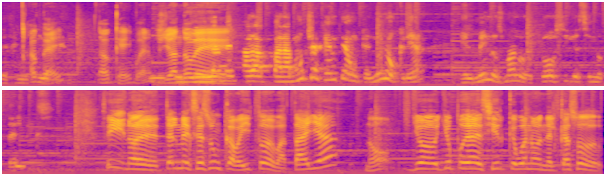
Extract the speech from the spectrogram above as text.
Definitivamente. Ok, ok, bueno, pues yo anduve. para, para mucha gente, aunque no lo crea, el menos malo de todos sigue siendo Telmex. Sí, no, eh, Telmex es un caballito de batalla, ¿no? Yo, yo podría decir que, bueno, en el caso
